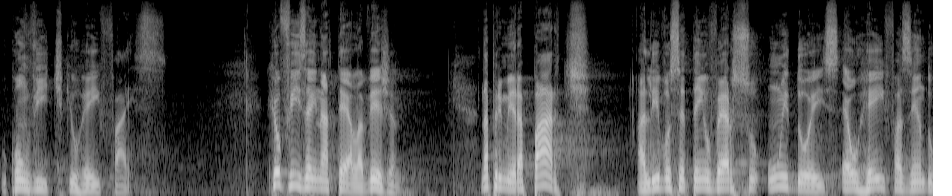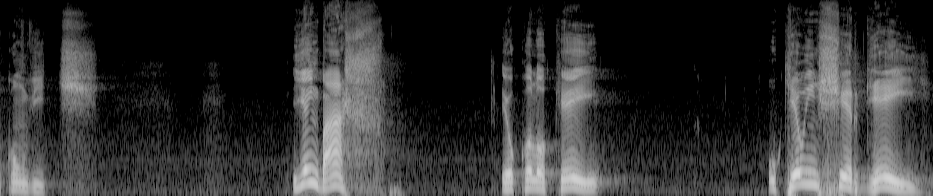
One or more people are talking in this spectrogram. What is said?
o convite que o rei faz. O que eu fiz aí na tela, veja. Na primeira parte, ali você tem o verso 1 e 2, é o rei fazendo o convite. E embaixo, eu coloquei o que eu enxerguei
